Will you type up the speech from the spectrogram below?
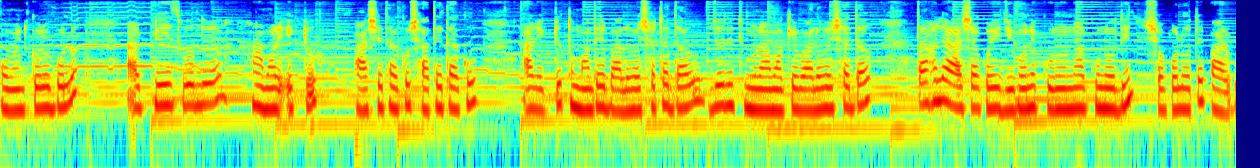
কমেন্ট করে বলো। আর প্লিজ বন্ধুরা, আমার একটু পাশে থাকো, সাথে থাকো। আর একটু তোমাদের ভালোবাসাটা দাও, যদি তোমরা আমাকে ভালোবাসা দাও, তাহলে আশা করি জীবনে কোনো না কোনো দিন সফল হতে পারব।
